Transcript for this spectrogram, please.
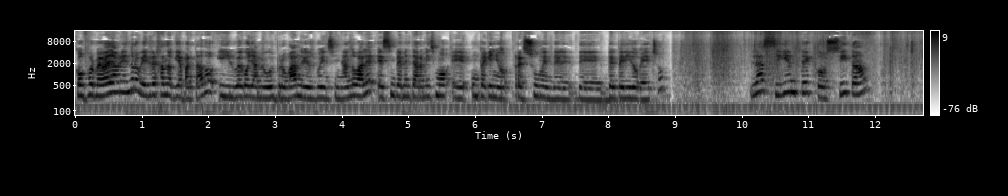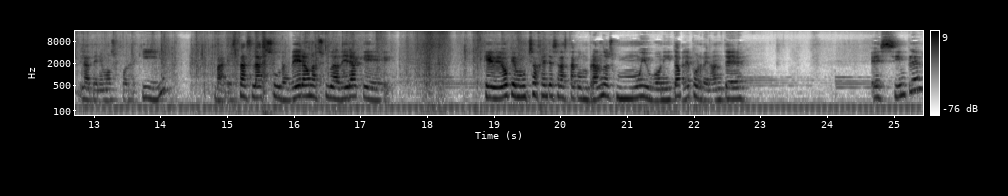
Conforme vaya abriendo lo voy a ir dejando aquí apartado y luego ya me voy probando y os voy enseñando, ¿vale? Es simplemente ahora mismo eh, un pequeño resumen del pedido que he hecho. La siguiente cosita la tenemos por aquí. Vale, esta es la sudadera, una sudadera que, que veo que mucha gente se la está comprando, es muy bonita, ¿vale? Por delante es simple,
